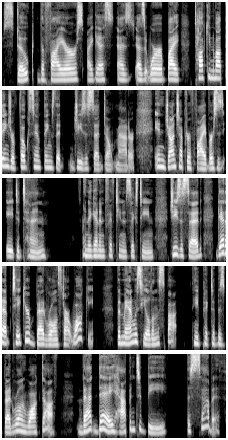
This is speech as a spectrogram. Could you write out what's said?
stoke the fires, I guess, as as it were, by talking about things or focusing on things that Jesus said don't matter. In John chapter 5, verses 8 to 10, and again in 15 and 16, Jesus said, Get up, take your bedroll, and start walking. The man was healed on the spot. He picked up his bedroll and walked off. That day happened to be the Sabbath.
